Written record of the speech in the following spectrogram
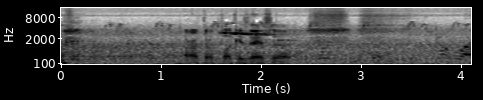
Arthur fuck his ass up.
